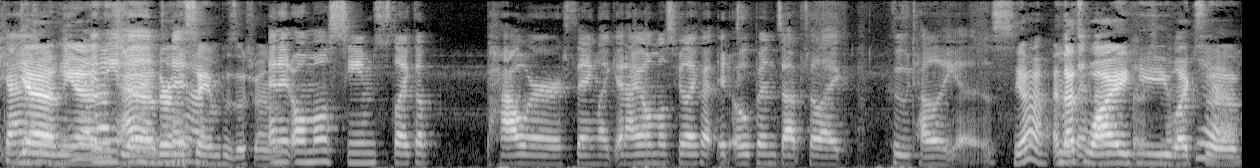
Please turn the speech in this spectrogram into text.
again. Yeah, in the Yeah. end, In the yeah, end, they're in and the it- same position. and it almost seems like a power thing like and i almost feel like it opens up to like who telly is yeah, and that's why that he likes Yeah. the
